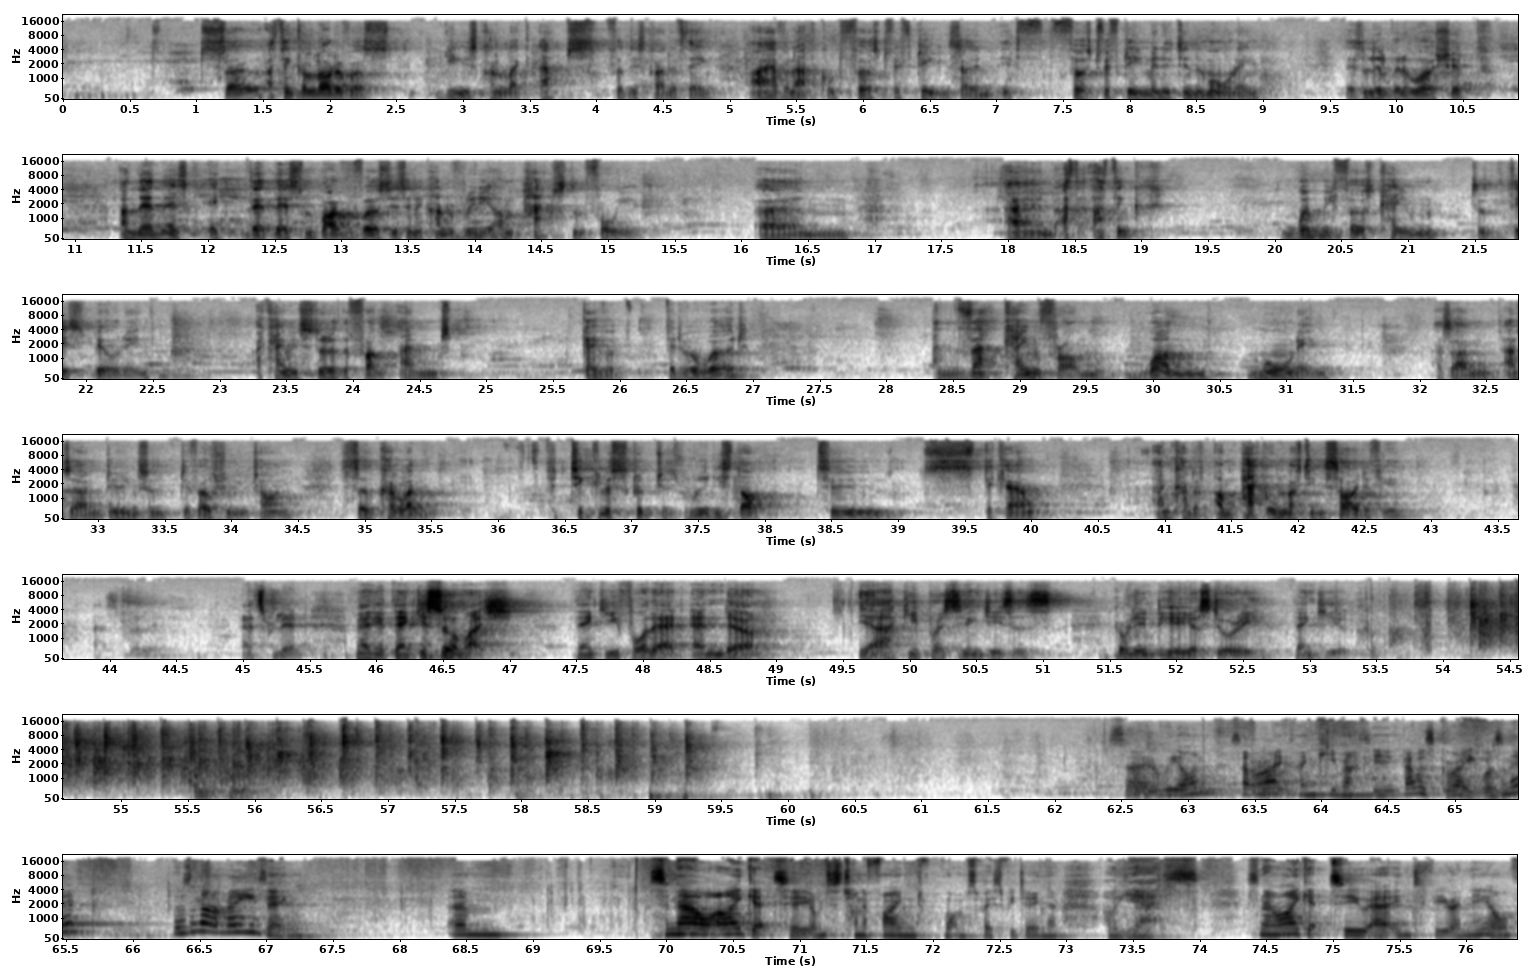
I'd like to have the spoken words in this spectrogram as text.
So I think a lot of us use kind of like apps for this kind of thing. I have an app called First 15. So it's first 15 minutes in the morning. There's a little bit of worship, and then there's there's some Bible verses, and it kind of really unpacks them for you. Um, and I, th- I think when we first came to this building, I came and stood at the front and gave a bit of a word. And that came from one morning as I'm, as I'm doing some devotional time. So kind of like particular scriptures really start to stick out and kind of unpack almost inside of you. That's brilliant. That's brilliant. Matthew, thank you so much. Thank you for that. And uh, yeah, keep pursuing Jesus. Brilliant to hear your story. Thank you. So are we on? Is that right? Thank you, Matthew. That was great, wasn't it? Wasn't that amazing? Um, so now I get to, I'm just trying to find what I'm supposed to be doing now. Oh, yes. So now I get to uh, interview Anil.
